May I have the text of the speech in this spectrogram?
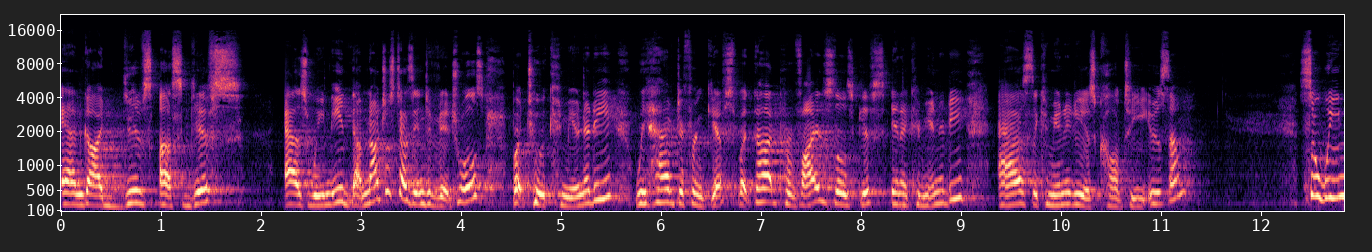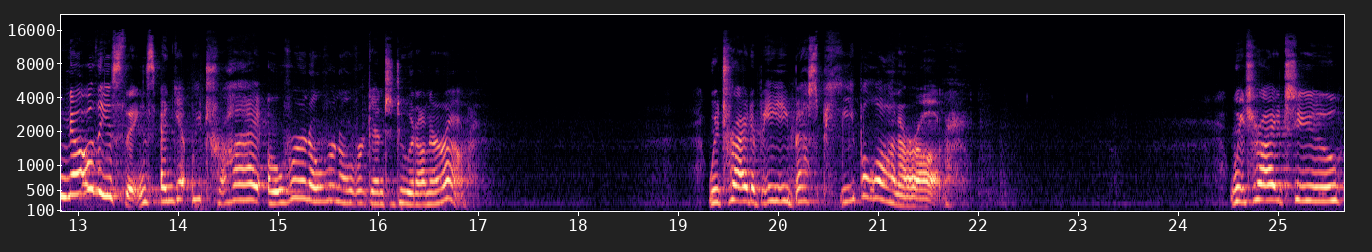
And God gives us gifts as we need them, not just as individuals, but to a community. We have different gifts, but God provides those gifts in a community as the community is called to use them. So we know these things, and yet we try over and over and over again to do it on our own. We try to be best people on our own. We try to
